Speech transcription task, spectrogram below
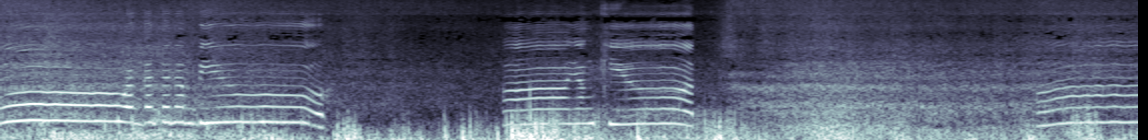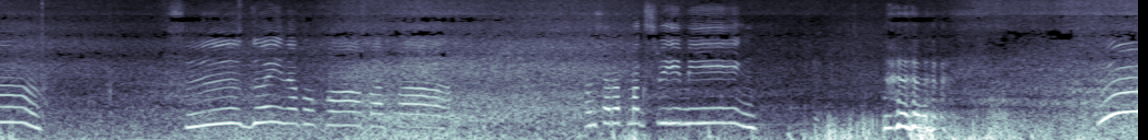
oh ang ganda ng view oh yung cute ko, papa. Ang sarap mag-swimming. Woo!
